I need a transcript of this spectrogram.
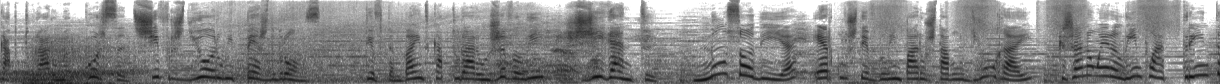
capturar uma corça de chifres de ouro e pés de bronze. Teve também de capturar um javali gigante. Num só dia, Hércules teve de limpar o estábulo de um rei que já não era limpo há 30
